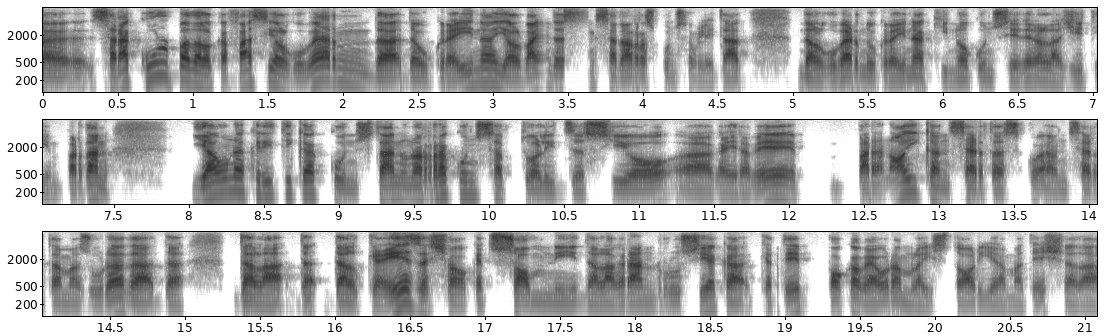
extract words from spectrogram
eh, serà culpa del que faci el govern d'Ucraïna i el bany de sang serà responsabilitat del govern d'Ucraïna qui no considera legítim. Per tant, hi ha una crítica constant, una reconceptualització eh, gairebé paranoica en, certes, en certa mesura de, de, de la, de, del que és això, aquest somni de la gran Rússia, que, que té poc a veure amb la història mateixa de,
